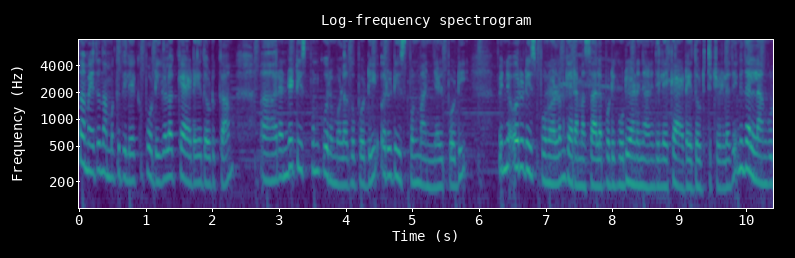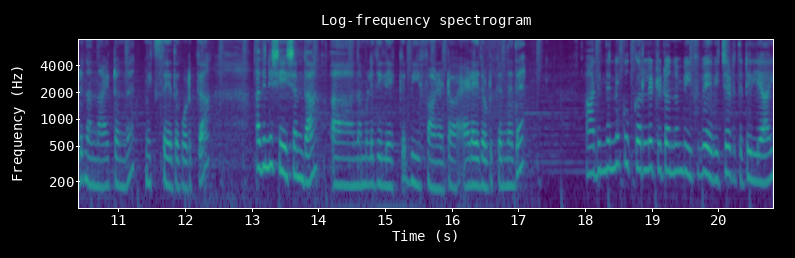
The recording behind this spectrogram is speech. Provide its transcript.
സമയത്ത് നമുക്ക് ഇതിലേക്ക് പൊടികളൊക്കെ ആഡ് ചെയ്ത് കൊടുക്കാം. രണ്ട് ടീസ്പൂൺ കുരുമുളക് പൊടി ഒരു ടീസ്പൂൺ മഞ്ഞൾപ്പൊടി പിന്നെ ഒരു ടീസ്പൂണോളം ഗരം മസാലപ്പൊടി കൂടിയാണ് ഞാൻ ഇതിലേക്ക് ആഡ് ചെയ്ത് കൊടുത്തിട്ടുള്ളത്. ഇനി ഇതെല്ലാം കൂടി നന്നായിട്ടൊന്ന് മിക്സ് ചെയ്ത് കൊടുക്കുക. അതിന് ശേഷം ദാ നമ്മളിതിലേക്ക് ബീഫാണ് കേട്ടോ ആഡ് ചെയ്ത് കൊടുക്കുന്നത്. ആദ്യം തന്നെ കുക്കറിൽ ഇട്ടിട്ടൊന്നും ബീഫ് വേവിച്ചെടുത്തിട്ടില്ല. ഈ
